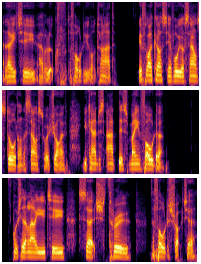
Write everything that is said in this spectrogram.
and allow you to have a look for the folder you want to add. If like us you have all your sounds stored on a sound storage drive, you can just add this main folder which will then allow you to search through the folder structure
